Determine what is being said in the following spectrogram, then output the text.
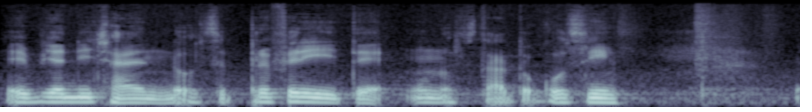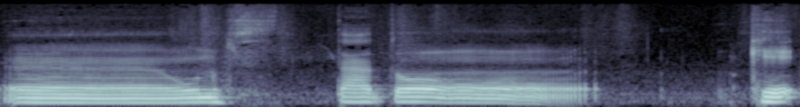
e via dicendo, se preferite uno stato così eh, uno Stato che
